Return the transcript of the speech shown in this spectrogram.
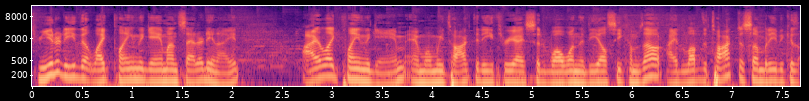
community that like playing the game on Saturday night. I like playing the game, and when we talked at E3, I said, "Well, when the DLC comes out, I'd love to talk to somebody because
